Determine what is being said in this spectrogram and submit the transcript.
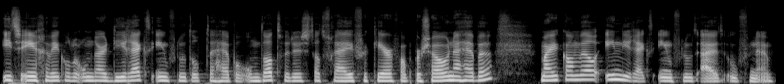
iets ingewikkelder om daar direct invloed op te hebben, omdat we dus dat vrije verkeer van personen hebben. Maar je kan wel indirect invloed uitoefenen.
